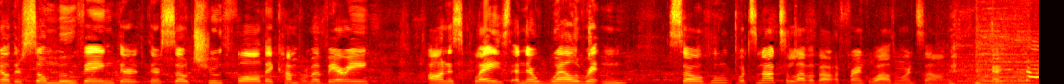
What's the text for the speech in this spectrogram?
Know, they're so moving, they're, they're so truthful, they come from a very honest place, and they're well written. So, who, what's not to love about a Frank Wildhorn song?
